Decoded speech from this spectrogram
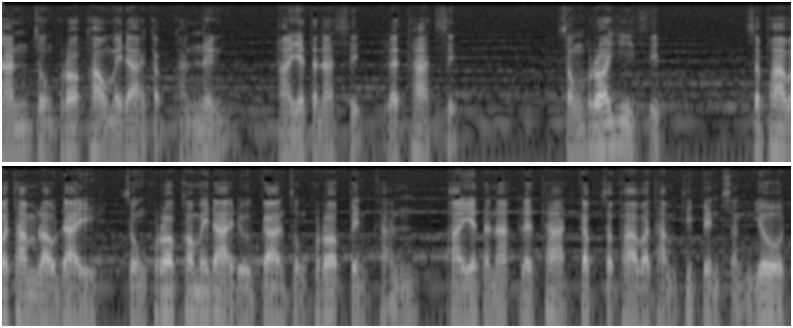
นั้นสงเคราะห์เข้าไม่ได้กับขันธ์หนึ่งอายตนะสิบและธาตุสิบ220สภาวธรรมเหล่าใด สงเคราะห์เข้าไม่ได้โดยการสงเคราะห์เป็นขันธ์ อายตนะและธาตุกับสภาวธรรมที่เป็นสังโยชน์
